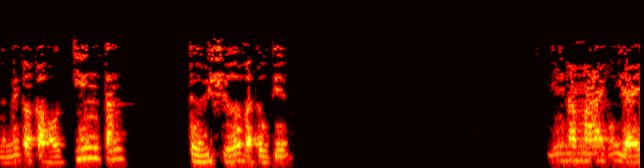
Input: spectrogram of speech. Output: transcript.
Mình mới có cơ hội chiến tánh tự sửa và tu tiến. Như năm mai cũng vậy,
